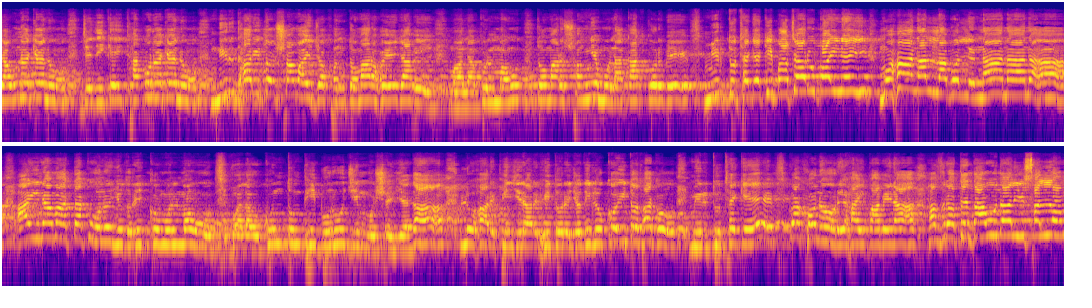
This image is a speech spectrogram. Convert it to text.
যাও না কেন, যেদিকেই থাকো না কেন, নির্ধারিত সময় যখন তোমার হয়ে যাবে, মালাকুল মাউত তোমার সঙ্গে মোলাকাত করবে। মৃত্যু থেকে কি বাঁচার উপায় নেই? মহান আল্লাহ বললেন, না না না আইনামা তাকুনু ইউদরিকুমুল মাউত, ওয়ালাউ কুনতুম ফি বুরুজিম মুশাইয়াদা। লোহার পিঞ্জিরার ভিতরে যদি লুকোইত থাকো, মৃত্যু থেকে কখনো রেহাই পাবে না। হযরতে দাউদ আলাইহিস সালাম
